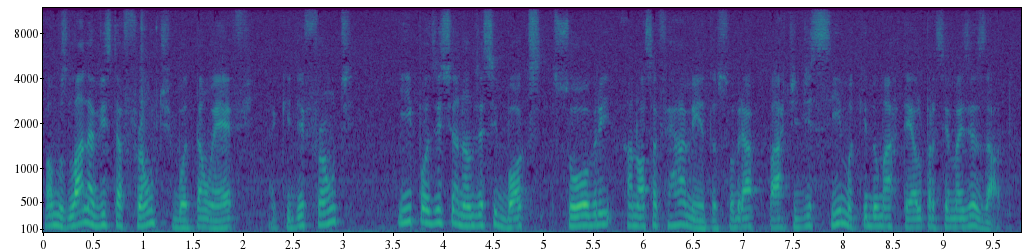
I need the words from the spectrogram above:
Vamos lá na vista front, botão F aqui de front e posicionamos esse box sobre a nossa ferramenta, sobre a parte de cima aqui do martelo para ser mais exato.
